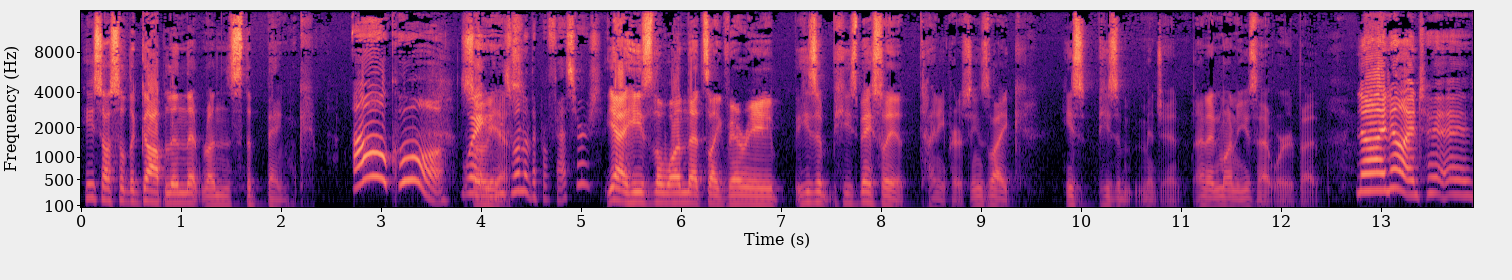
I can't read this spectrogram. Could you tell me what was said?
he's also the goblin that runs the bank. Oh, cool. Wait, So, yes. he's one of the professors. Yeah, he's the one that's like very. He's a he's basically a tiny person. He's like he's he's a midget. I didn't want to use that word, but No, I know. I'm trying.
